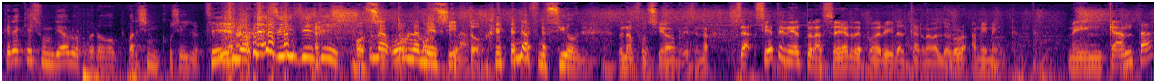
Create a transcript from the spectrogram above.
Cree, que es un diablo, pero parece un cuchillo. Sí, no, sí, sí, sí. una, Osito, una mezcla. osito. Una fusión. Una fusión, dice, ¿no? O sea, sí he tenido el placer de poder ir al carnaval de Oruro, a mí me encanta. Me encanta,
